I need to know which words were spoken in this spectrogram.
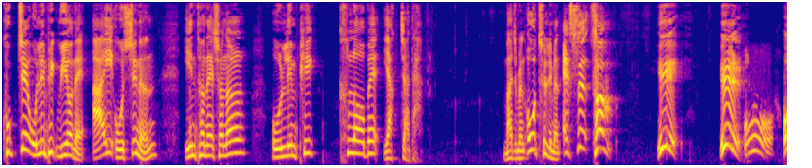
국제 올림픽 위원회 IOC는 International Olympic Club의 약자다. 맞으면 O, 틀리면 X. 3, 2, 1, 오, 5!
